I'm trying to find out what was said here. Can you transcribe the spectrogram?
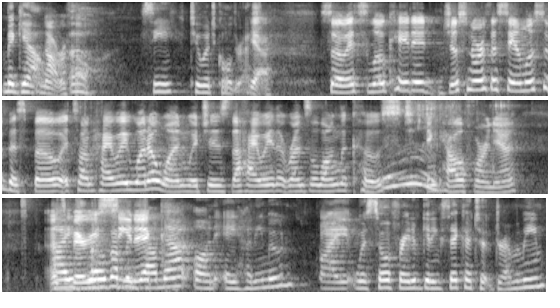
Miguel. Not Rafael. Oh, see, too much gold rush. Yeah. So it's located just north of San Luis Obispo. It's on Highway 101, which is the highway that runs along the coast ah. in California. It's I very drove scenic. up and down that on a honeymoon. I was so afraid of getting sick, I took Dramamine.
